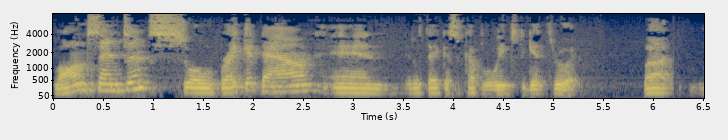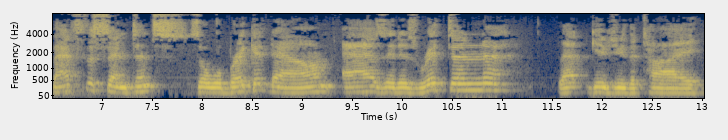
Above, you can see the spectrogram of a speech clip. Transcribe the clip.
Long sentence, so we'll break it down and it'll take us a couple of weeks to get through it. But that's the sentence, so we'll break it down as it is written. That gives you the tie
